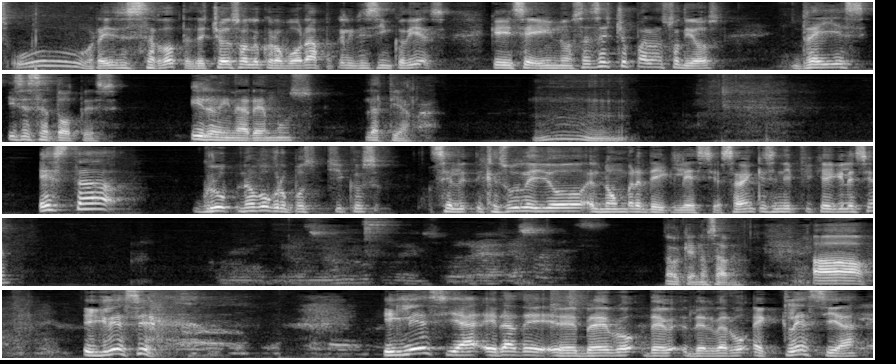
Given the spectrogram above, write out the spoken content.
uh, reyes y sacerdotes. De hecho, eso lo corrobora Apocalipsis 5.10, que dice, y nos has hecho para nuestro Dios reyes y sacerdotes, y reinaremos la tierra. Mm. Este nuevo grupo, chicos, Jesús leyó el nombre de iglesia. ¿Saben qué significa iglesia? Ok, no saben. Ah, iglesia. Iglesia era de, verbo, del verbo eclesia,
